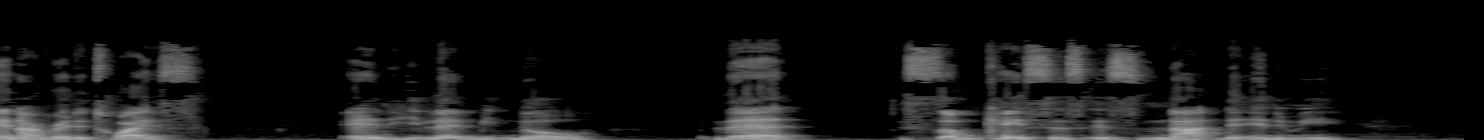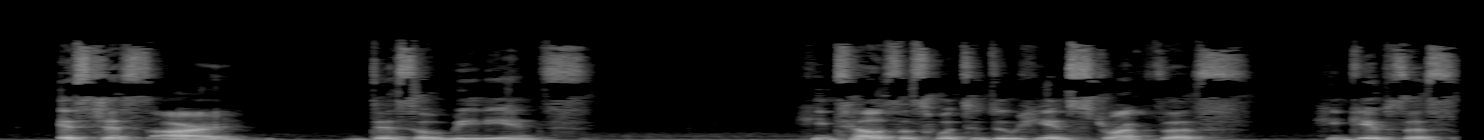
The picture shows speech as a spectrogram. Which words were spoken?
And I read it twice. And he let me know that some cases it's not the enemy. It's just our disobedience. He tells us what to do. He instructs us. He gives us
